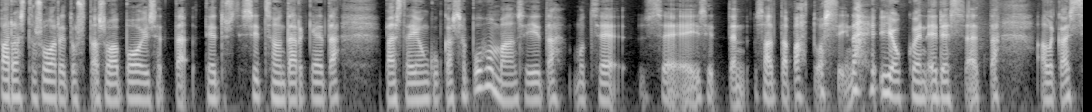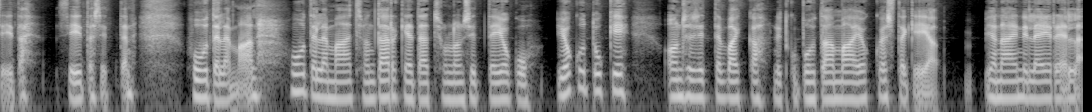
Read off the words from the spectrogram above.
parasta suoritustasoa pois. Että tietysti sitten se on tärkeää päästä jonkun kanssa puhumaan siitä, mutta se, se ei sitten saa tapahtua siinä joukkojen edessä, että alkaisi siitä siitä sitten huutelemaan, huutelemaan, että se on tärkeää, että sulla on sitten joku, joku tuki, on se sitten vaikka nyt kun puhutaan maajoukkoistakin ja, ja näin niin leireillä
